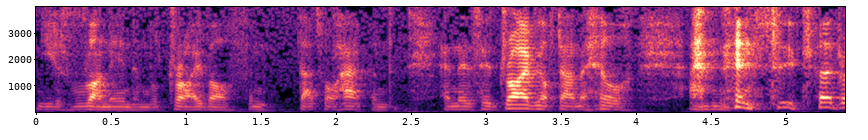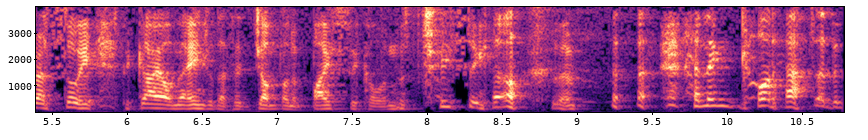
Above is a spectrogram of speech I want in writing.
And you just run in and we'll drive off, and that's what happened. And they said, driving off down the hill, and then he turned around, saw he, the guy on the angel that had jumped on a bicycle and was chasing after them, and then got out of the,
